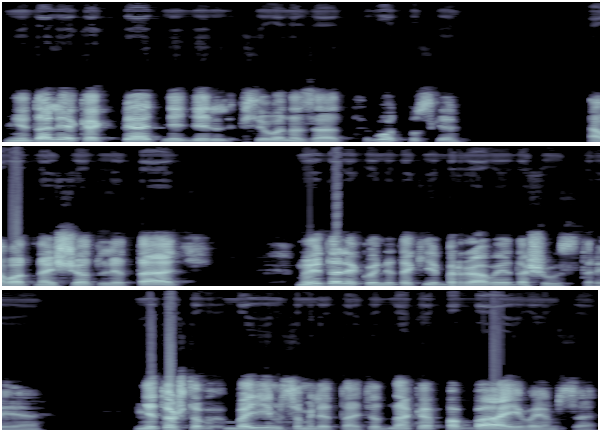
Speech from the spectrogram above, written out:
не далее, как пять недель всего назад, в отпуске. А вот насчет летать мы далеко не такие бравые да шустрые. Не то что боимся мы летать, однако побаиваемся.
